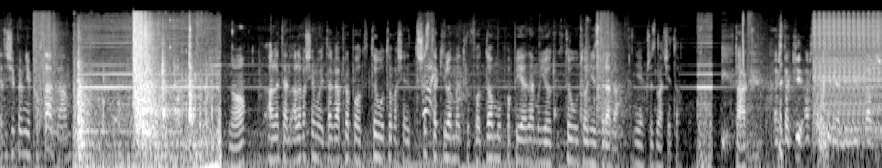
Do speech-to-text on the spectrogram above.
Ja to się pewnie powtarzam, No. Ale ten, ale właśnie mówię, tak a propos od tyłu, to właśnie 300 km od domu po pijanemu i od tyłu to nie zdrada. Nie wiem, czy znacie to. Tak. Aż taki, aż taki jakby nie wystarczy.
